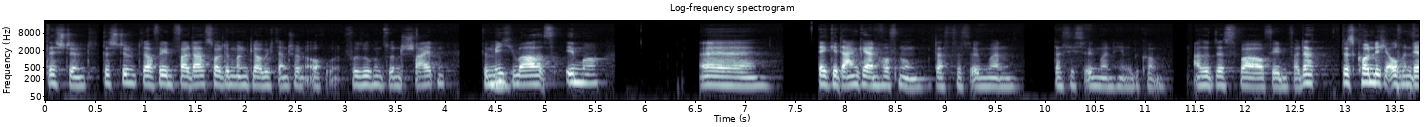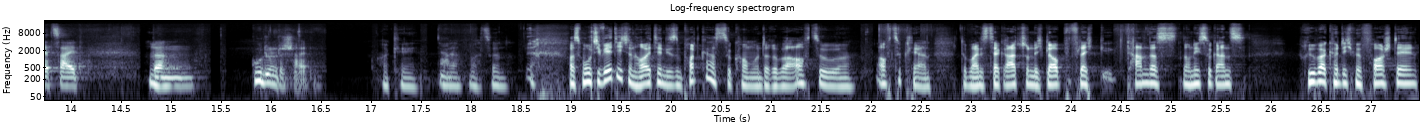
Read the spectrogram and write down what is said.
Das stimmt, das stimmt auf jeden Fall. Da sollte man, glaube ich, dann schon auch versuchen zu unterscheiden. Für mhm. mich war es immer äh, der Gedanke an Hoffnung, dass das irgendwann, dass ich es irgendwann hinbekomme. Also das war auf jeden Fall, das, das konnte ich auch in der Zeit dann hm. gut unterscheiden. Okay, ja. ja. macht Sinn. Was motiviert dich denn heute in diesen Podcast zu kommen und darüber aufzu, aufzuklären? Du meintest ja gerade schon, ich glaube, vielleicht kam das noch nicht so ganz rüber, könnte ich mir vorstellen,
